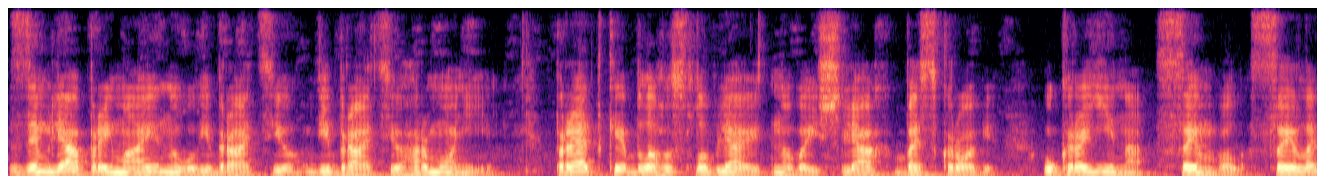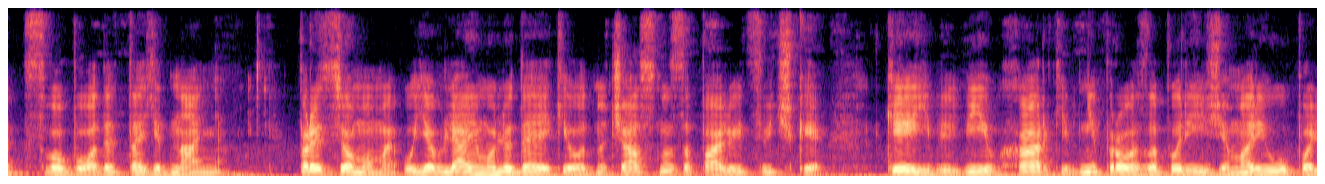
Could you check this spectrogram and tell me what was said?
Земля приймає нову вібрацію, вібрацію гармонії. Предки благословляють новий шлях без крові. Україна символ сили, свободи та єднання. При цьому ми уявляємо людей, які одночасно запалюють свічки: Київ, Львів, Харків, Дніпро, Запоріжжя, Маріуполь.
